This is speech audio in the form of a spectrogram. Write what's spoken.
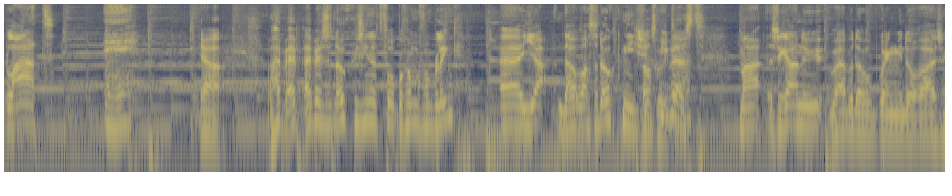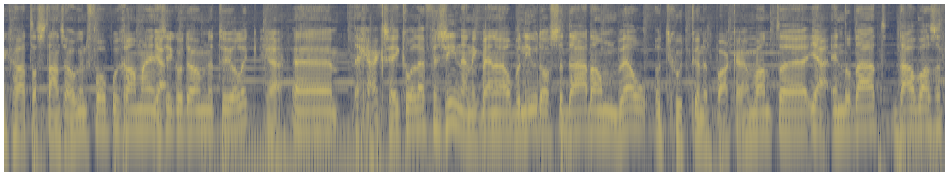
plaat. Eh. Ja. Heb, heb, heb je ze dan ook gezien, het voorprogramma van Blink? Eh, ja, daar was het ook niet zo Dat is goed. niet hè? best. Maar ze gaan nu, we hebben het over Bring Me The Horizon gehad. Daar staan ze ook in het voorprogramma in Ja. Ziggo Dome natuurlijk. Ja. Eh, dat ga ik zeker wel even zien. En ik ben wel benieuwd of ze daar dan wel het goed kunnen pakken. Want eh, ja, inderdaad, daar was het...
